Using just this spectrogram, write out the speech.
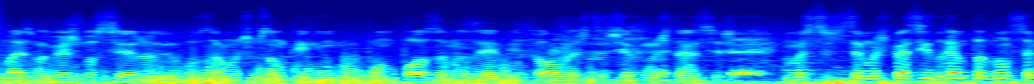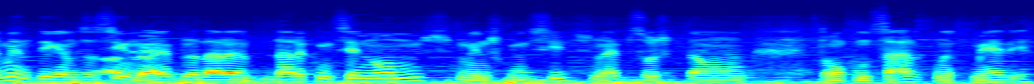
mais uma vez vou, ser, vou usar uma expressão um bocadinho pomposa, mas é habitual nestas circunstâncias, mas ser uma espécie de rampa de lançamento, digamos assim, okay. não é? Para dar a, dar a conhecer nomes menos conhecidos, não é? Pessoas que estão, estão a começar na comédia.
